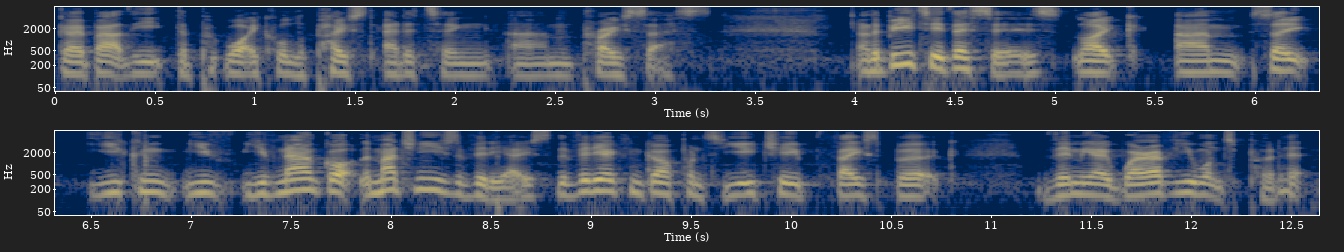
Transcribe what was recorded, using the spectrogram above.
go about the, the what I call the post editing um, process. And the beauty of this is like um, so you can you've you've now got imagine you use a video, so the video can go up onto YouTube, Facebook, Vimeo, wherever you want to put it.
